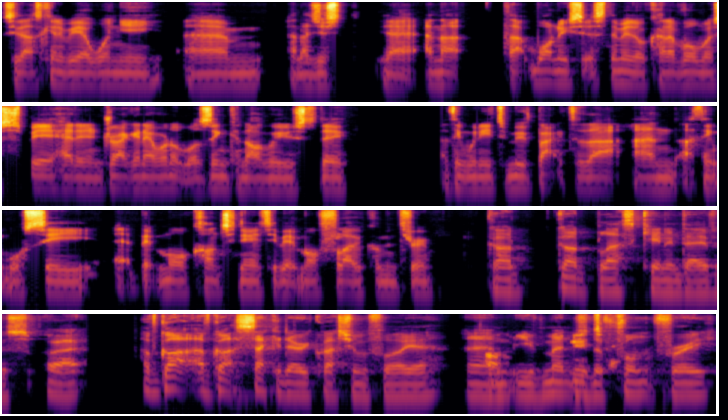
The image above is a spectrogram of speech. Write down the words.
See, that's going to be a Awoniyi. Um, and I just, yeah, and that, that one who sits in the middle kind of almost spearheading and dragging everyone up what Zinchenko used to do. I think we need to move back to that. And I think we'll see a bit more continuity, a bit more flow coming through. God, God bless Keinan Davis. All right. I've got, I've got a secondary question for you. Um, oh, you've mentioned the front three.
